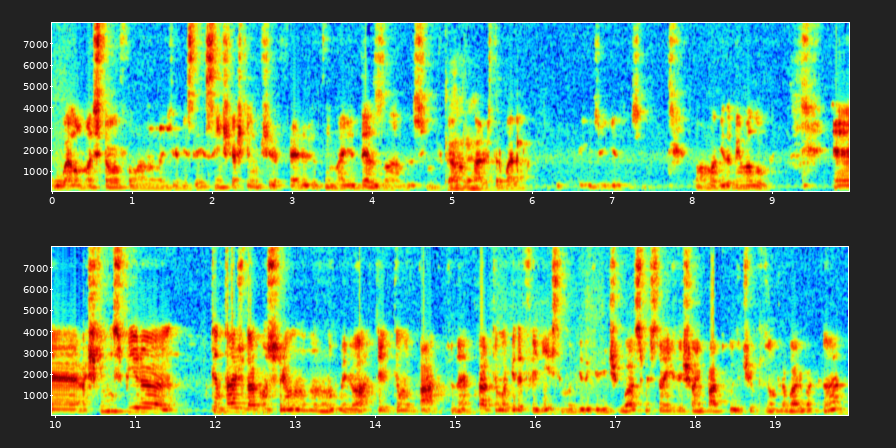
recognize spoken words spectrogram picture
O Elon Musk estava falando numa entrevista recente que acho que ele não tira férias já tem mais de 10 anos, assim, o cara não para de trabalhar três dias, assim. Então é uma vida bem maluca. É, acho que me inspira tentar ajudar a construir um, um mundo melhor, ter, ter, um impacto, né? Claro, ter uma vida feliz, ter uma vida que a gente gosta, mas também deixar um impacto positivo, fazer um trabalho bacana.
